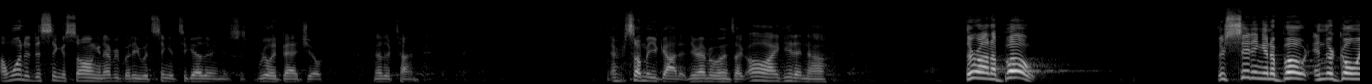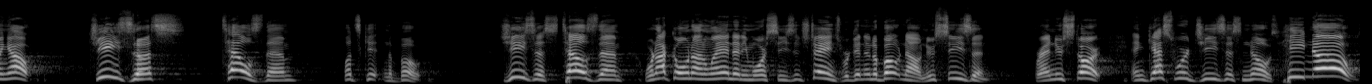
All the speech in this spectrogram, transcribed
I wanted to sing a song and everybody would sing it together, and it's just a really bad joke. Another time. Some of you got it. Everyone's like, oh, I get it now. They're on a boat. They're sitting in a boat and they're going out. Jesus tells them, let's get in the boat. Jesus tells them, we're not going on land anymore. Seasons change. We're getting in a boat now. New season, brand new start. And guess where Jesus knows? He knows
